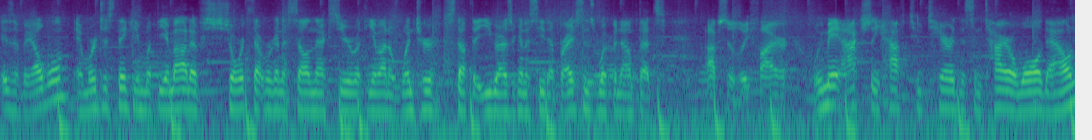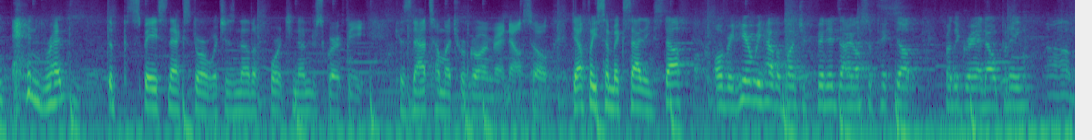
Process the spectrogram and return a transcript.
is available, and we're just thinking with the amount of shorts that we're gonna sell next year, with the amount of winter stuff that you guys are gonna see that Bryson's whipping up that's absolutely fire. We may actually have to tear this entire wall down and rent the space next door, which is another 1,400 square feet, because that's how much we're growing right now. So definitely some exciting stuff. Over here, we have a bunch of fitteds I also picked up for the grand opening. Um,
